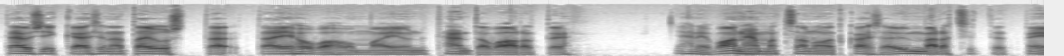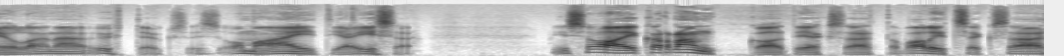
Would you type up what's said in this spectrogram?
täysikäisenä tajusi, että tämä Jehova-homma ei ole nyt häntä varten. Ja hänen vanhemmat sanoivat, että kai sä ymmärrät sitten, että me ei olla enää yhteyksissä, siis oma äiti ja isä. Niin se on aika rankkaa, tiedätkö että valitseeko sä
